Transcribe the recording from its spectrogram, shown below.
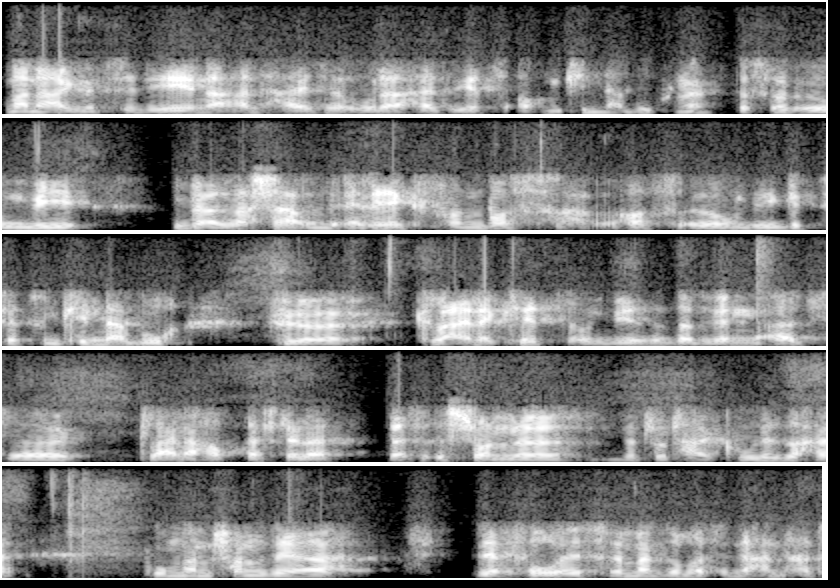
meine eigene CD in der Hand halte oder halt jetzt auch ein Kinderbuch, ne? Das war irgendwie über Sascha und Alec von Boss Hoss irgendwie gibt's jetzt ein Kinderbuch für kleine Kids und wir sind da drin als äh, kleine Hauptdarsteller. Das ist schon eine, eine total coole Sache, wo man schon sehr, sehr froh ist, wenn man sowas in der Hand hat.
